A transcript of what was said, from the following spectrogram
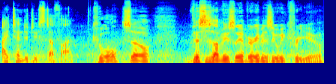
I tend to do stuff on. Cool. So, this is obviously a very busy week for you.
